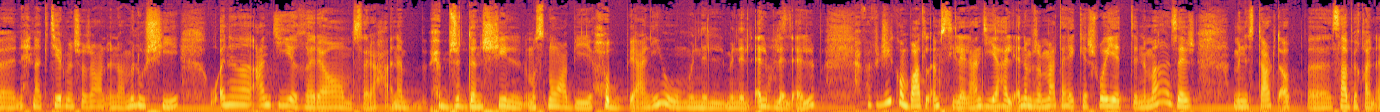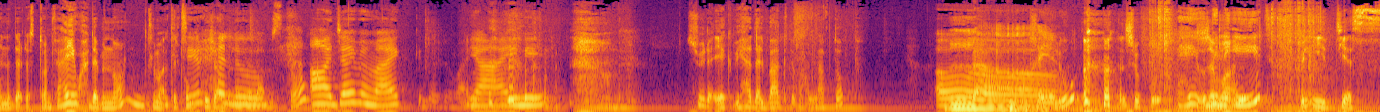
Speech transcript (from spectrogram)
آه نحن كثير بنشجعهم إنه يعملوا شيء وأنا عندي غرام صراحة. أنا بحب جدا الشيء المصنوع بحب يعني ومن من القلب للقلب. حفرجيكم بعض الأمثلة اللي عندي إياها اللي أنا مجمعتها هيك شوية نماذج من startup آه سابقا أنا درستهم. فهي وحدة منهم مثل ما قلت لكم كثير حلو. آه جايبة معك. يا عيني. شو رأيك بهذا ال bag تبع اللابتوب؟ لا. تخيلوا. شوفوا. هي بالايد بالإيد يس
